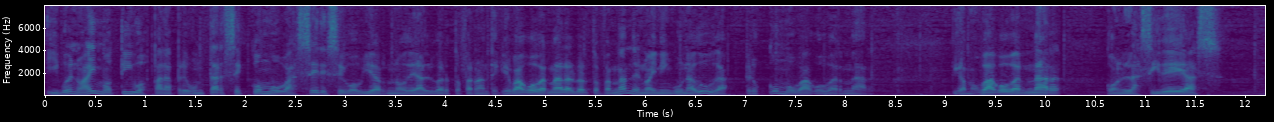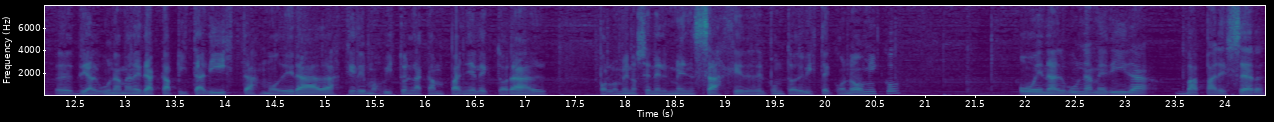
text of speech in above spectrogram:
y bueno, hay motivos para preguntarse cómo va a ser ese gobierno de Alberto Fernández. Que va a gobernar Alberto Fernández, no hay ninguna duda, pero ¿cómo va a gobernar? Digamos, va a gobernar con las ideas eh, de alguna manera capitalistas, moderadas, que le hemos visto en la campaña electoral, por lo menos en el mensaje desde el punto de vista económico, o en alguna medida va a aparecer,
